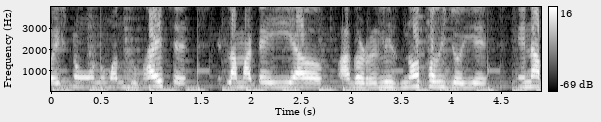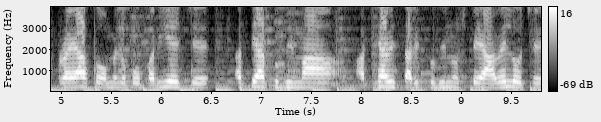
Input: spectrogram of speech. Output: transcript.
વૈષ્ણવોનું મન દુભાય છે. એટલા માટે એ આગળ રિલીઝ ન થવી જોઈએ. એના પ્રયાસો અમે લોકો કરીએ છીએ અત્યાર સુધીમાં અઠ્યાવીસ તારીખ સુધીનો સ્ટે આવેલો છે.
